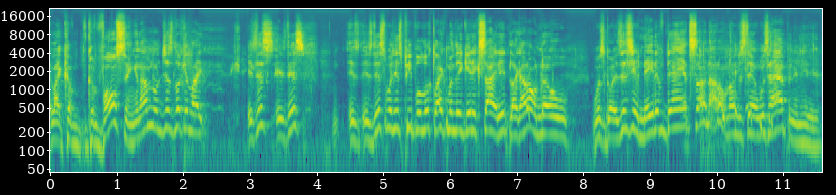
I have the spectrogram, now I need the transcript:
like convulsing, and I'm just looking like, is this is this is is this what his people look like when they get excited? Like I don't know what's going. Is this your native dance, son? I don't understand what's happening here.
